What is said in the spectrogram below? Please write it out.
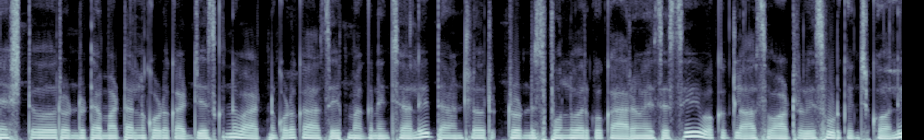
నెక్స్ట్ రెండు టమాటాలను కూడా కట్ చేసుకుని వాటిని కూడా కాసేపు మగ్గనించాలి. దాంట్లో రెండు స్పూన్ల వరకు కారం వేసేసి ఒక గ్లాస్ వాటర్ వేసి ఉడికించుకోవాలి.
